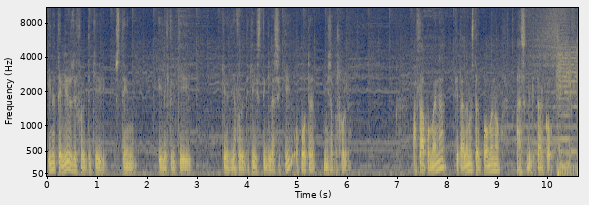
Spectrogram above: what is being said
είναι τελείως διαφορετική στην ηλεκτρική και διαφορετική στην κλασική, οπότε μη σε απασχολεί. Αυτά από μένα και τα λέμε στο επόμενο Ask the Guitar Coach.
